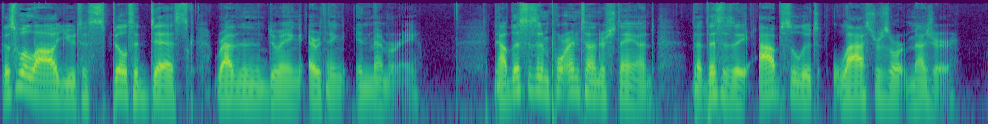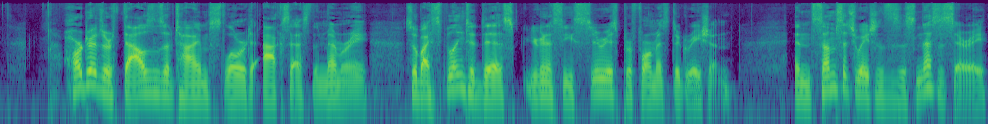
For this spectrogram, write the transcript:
This will allow you to spill to disk rather than doing everything in memory. Now, this is important to understand that this is a absolute last resort measure. Hard drives are thousands of times slower to access than memory, so by spilling to disk, you're going to see serious performance degradation. In some situations, this is necessary,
